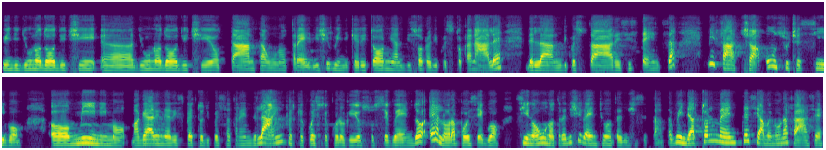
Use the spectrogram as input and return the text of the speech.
quindi di 1,12, eh, di 1,12,80, 1,13, quindi che ritorni al di sopra di questo canale, della, di questa resistenza, mi faccia un successivo eh, minimo, magari nel rispetto di questa trend line, perché questo è quello che io sto seguendo, e allora poi seguo sino a 1,1320, 1,1370. Quindi attualmente siamo in una fase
